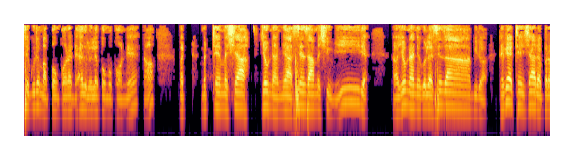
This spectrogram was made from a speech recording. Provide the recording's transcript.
စိတ်ကူးထဲမှာပုံဖော်ရတယ်အဲ့ဒါလိုလဲပုံမဖော်နဲ့နော်မထင်မရှားယုံနာများစဉ်းစားမရှိပြီတဲ့နော်ယုံနာတွေကိုလည်းစဉ်းစားပြီးတော့တကယ်ထင်ရှားတဲ့ပရ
